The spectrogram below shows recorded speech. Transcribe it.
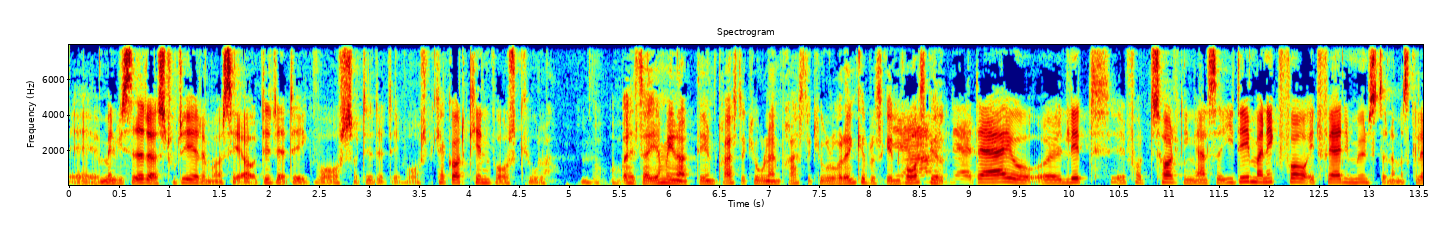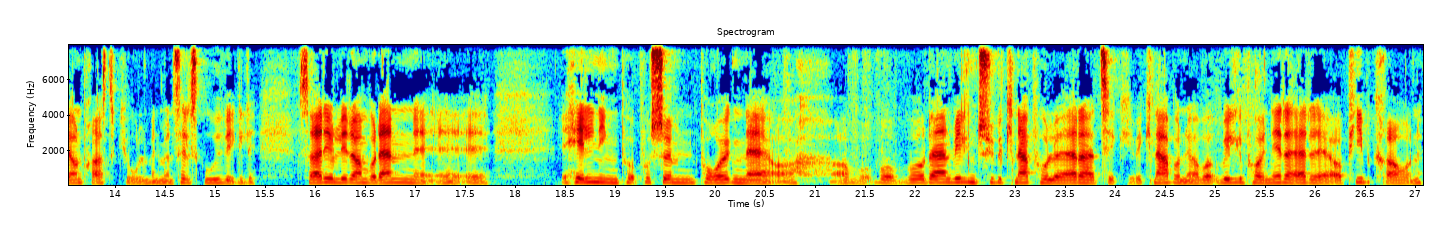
Øh, men vi sidder der og studerer dem og ser, at oh, det der det er ikke vores, og det der det er vores. Vi kan godt kende vores kjoler. Altså, jeg mener, det er en præstekjole og en præstekjole. Hvordan kan du skille ja, forskel? Der, der er jo øh, lidt øh, fortolkning. Altså, i det, man ikke får et færdigt mønster, når man skal lave en præstekjole, men man selv skal udvikle det, så er det jo lidt om, hvordan øh, øh, hældningen på, på sømmen på ryggen er, og, og hvor, hvor, hvordan, hvilken type knaphulle er der til, ved knapperne, og hvor, hvilke pointetter er der, og pibekraverne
